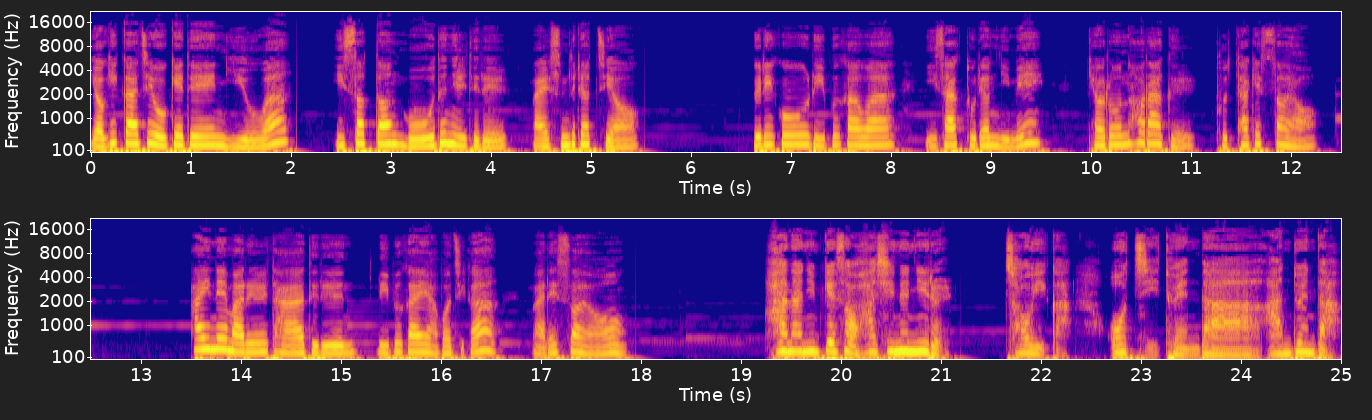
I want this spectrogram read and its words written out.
여기까지 오게 된 이유와 있었던 모든 일들을 말씀드렸지요. 그리고 리브가와 이삭 도련님의 결혼 허락을 부탁했어요. 하인의 말을 다 들은 리브가의 아버지가 말했어요. 하나님께서 하시는 일을 저희가 어찌 된다, 안 된다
